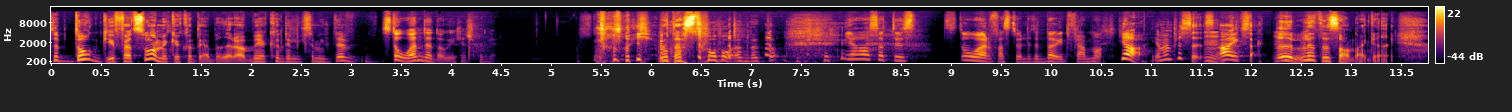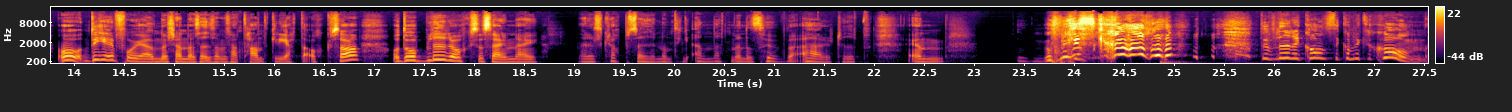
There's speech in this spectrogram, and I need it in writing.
typ doggy, för att så mycket kunde jag böja men jag kunde liksom inte Stående doggy kanske funkar? vänta stående doggy. Ja, så att du står fast du är lite böjd framåt. Ja, ja men precis. Mm. Ja exakt. Lite sådana grejer. Och det får jag ändå känna sig som sån här tant Greta också. Och då blir det också så här när, när ens kropp säger någonting annat men ens huvud är typ en och frisk själ. Då blir det konstig kommunikation.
